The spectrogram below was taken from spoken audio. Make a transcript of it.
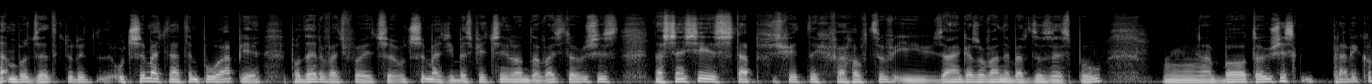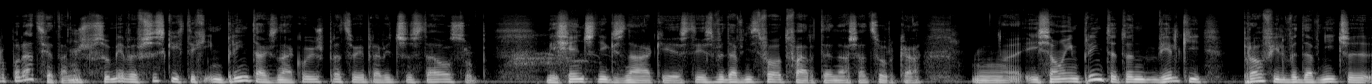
jumbo jet, który utrzymać na tym pułapie, poderwać w powietrze, utrzymać i bezpiecznie lądować, to już jest, na szczęście jest sztab świetnych fachowców i zaangażowany bardzo zespół mm, bo to już jest prawie korporacja. Tam już w sumie we wszystkich tych imprintach znaku już pracuje prawie 300 osób. Miesięcznik znak jest, jest wydawnictwo otwarte, nasza córka. Mm, I są imprinty. Ten wielki profil wydawniczy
